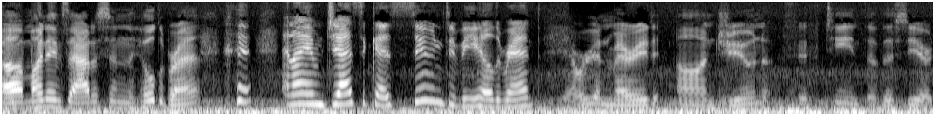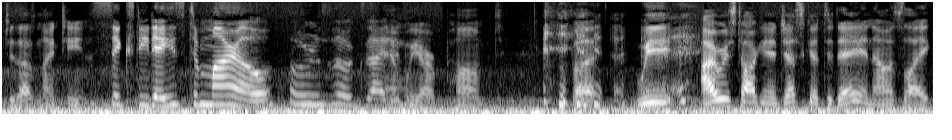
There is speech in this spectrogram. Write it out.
Uh, my name's Addison Hildebrandt. and I am Jessica, soon to be Hildebrandt. Yeah, we're getting married on June 15th of this year, 2019. 60 days tomorrow. Oh, we're so excited. And we are pumped. But we, I was talking to Jessica today, and I was like,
